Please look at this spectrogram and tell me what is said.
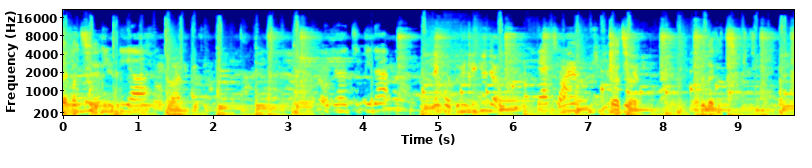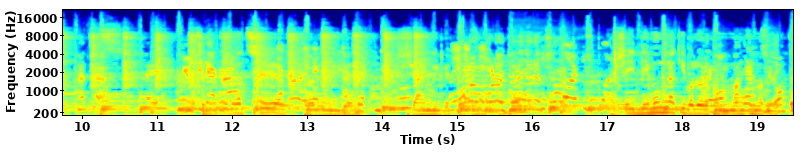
দেখাচ্ছে। ইন্ডিয়া এটা হচ্ছে কিনা? লেখো তুমি লিখে যাও। প্যাঁচা। মনের খুশি আচ্ছা আচ্ছা বিউটি দেখা হচ্ছে শাইনি বেট পড়ো জোরে জোরে পড়ো সেই লেমন না কি বলে ওরকম মাংকির মতো দেখতে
